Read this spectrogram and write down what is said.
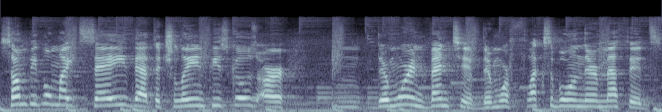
Some people might say that the Chilean Piscos are, mm, they're more inventive, they're more flexible in their methods,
